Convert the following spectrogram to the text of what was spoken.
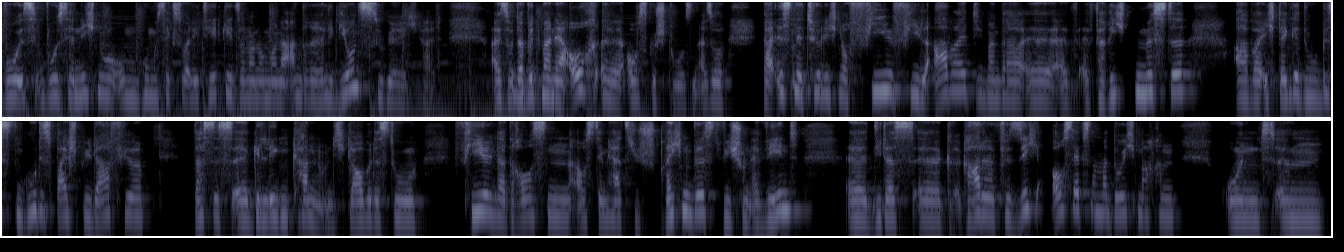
wo es, wo es ja nicht nur um Homosexualität geht, sondern um eine andere Religionszugehörigkeit. Also da wird man ja auch äh, ausgestoßen. Also da ist natürlich noch viel, viel Arbeit, die man da äh, äh, verrichten müsste. Aber ich denke, du bist ein gutes Beispiel dafür, dass es äh, gelingen kann. Und ich glaube, dass du vielen da draußen aus dem Herzen sprechen wirst, wie schon erwähnt, äh, die das äh, gerade für sich auch selbst nochmal durchmachen. Und ähm,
